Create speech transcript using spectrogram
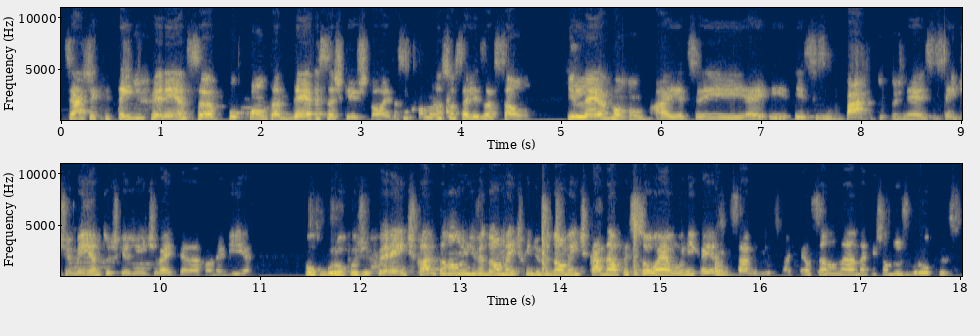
Você acha que tem diferença por conta dessas questões, assim como na socialização que levam a, esse, a esses impactos, né, esses sentimentos que a gente vai ter na pandemia por grupos diferentes. Claro que não individualmente, porque individualmente cada pessoa é única e a gente sabe disso. Mas pensando na, na questão dos grupos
